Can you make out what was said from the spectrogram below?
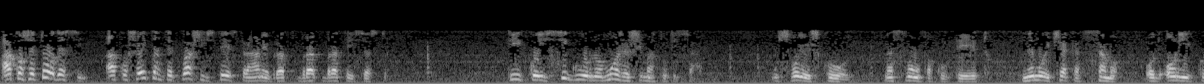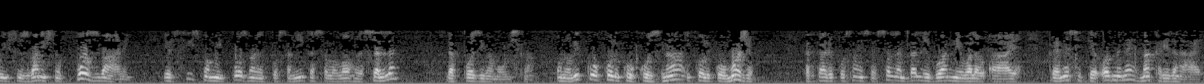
Ako se to desi, ako šeitan te plaši s te strane, brat, brat, brate i sestre, ti koji sigurno možeš imati uticaj u svojoj školi, na svom fakultetu, nemoj čekati samo od onih koji su zvanično pozvani, jer svi smo mi pozvani od poslanika, sallallahu alaihi sallam, da pozivamo u islam. Onoliko koliko ko zna i koliko može. Kad kaže poslanik sallallahu alaihi sallam, dalje guanni valav aje, prenesite od mene makar jedan aje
